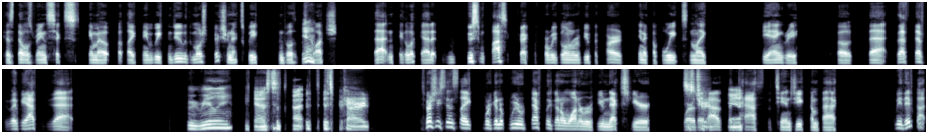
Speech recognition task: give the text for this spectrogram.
because Devil's Reign 6 came out, but like maybe we can do the motion picture next week and both of us Yeah. watch that and take a look at it. Do some classic Trek before we go and review Picard in a couple weeks and like be angry about that. That's definitely like we have to do that, We really? Guess it's uh, it's, it's Picard. especially since like we're gonna we're definitely going to want to review next year where they have the yeah. cast of TNG come back. I mean, they've got.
